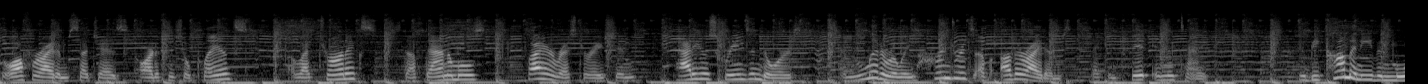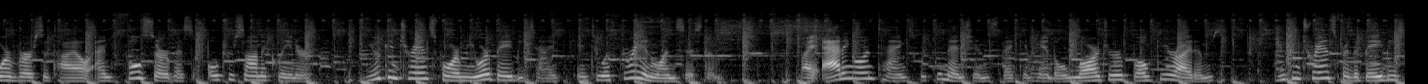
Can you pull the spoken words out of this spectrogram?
to offer items such as artificial plants, electronics, stuffed animals, fire restoration, patio screens and doors, and literally hundreds of other items that can fit in the tank. To become an even more versatile and full-service ultrasonic cleaner, you can transform your baby tank into a three-in-one system. By adding on tanks with dimensions that can handle larger, bulkier items, you can transfer the baby's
